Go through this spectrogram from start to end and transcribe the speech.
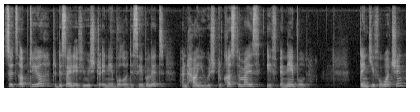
So it's up to you to decide if you wish to enable or disable it and how you wish to customize if enabled. Thank you for watching.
